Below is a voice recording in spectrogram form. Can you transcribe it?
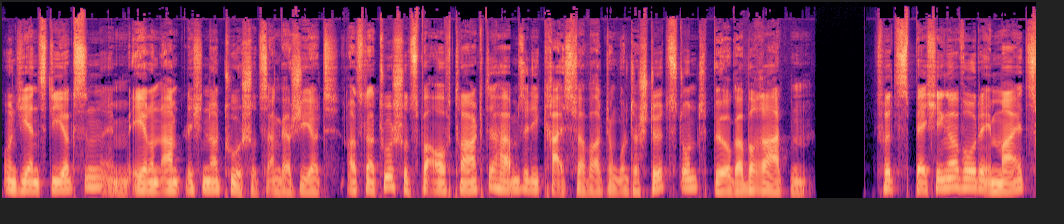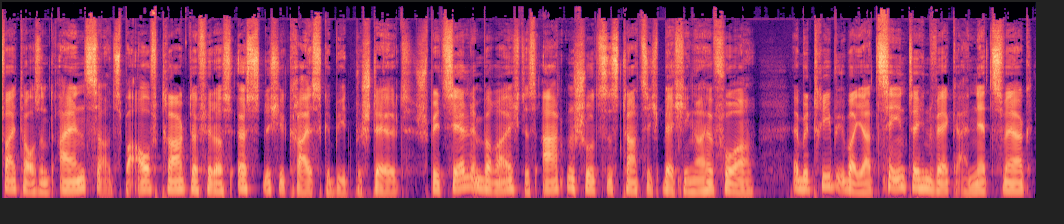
und Jens Dirksen im ehrenamtlichen Naturschutz engagiert. Als Naturschutzbeauftragte haben sie die Kreisverwaltung unterstützt und Bürger beraten. Fritz Bechinger wurde im Mai 2001 als Beauftragter für das östliche Kreisgebiet bestellt. Speziell im Bereich des Artenschutzes tat sich Bechinger hervor. Er betrieb über Jahrzehnte hinweg ein Netzwerk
